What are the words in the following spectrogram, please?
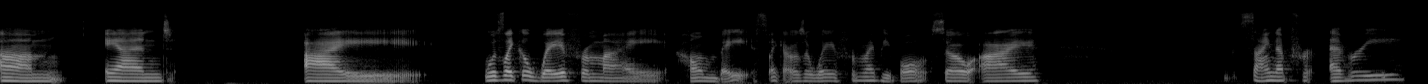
Um, and I was like away from my home base. Like I was away from my people. So I signed up for every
